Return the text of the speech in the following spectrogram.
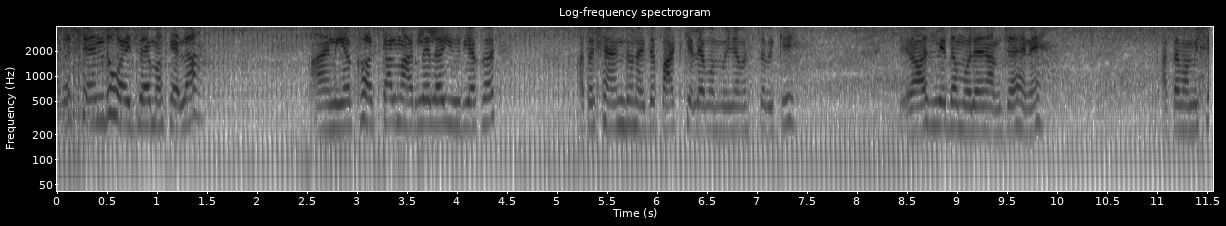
आता शेण धुवायचं आहे मक्याला. आणि खत काल मारलेलं युरिया खत. आता शेण धुवायचं पाठ केलंय मम्मीने मस्तपैकी. राजले आहे आमच्या ह्याने. आता मम्मी शे-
